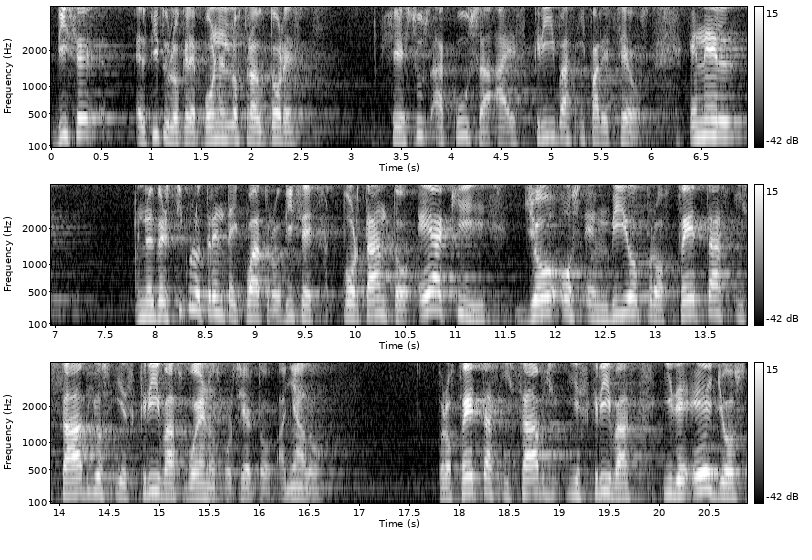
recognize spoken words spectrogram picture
dice el título que le ponen los traductores, Jesús acusa a escribas y fariseos. En el, en el versículo 34 dice, por tanto, he aquí, yo os envío profetas y sabios y escribas, buenos por cierto, añado, profetas y sabios y escribas, y de ellos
